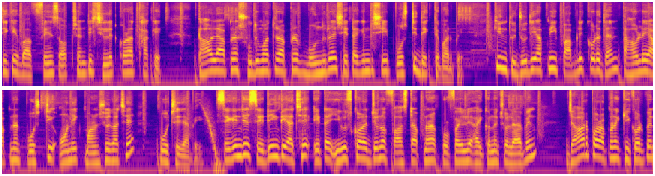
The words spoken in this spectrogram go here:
থেকে বা ফ্রেন্ডস অপশানটি সিলেক্ট করা থাকে, তাহলে আপনার শুধুমাত্র আপনার বন্ধুরাই সেটা কিন্তু সেই পোস্টটি দেখতে পারবে। কিন্তু যদি আপনি পাবলিক করে দেন, তাহলে আপনার পোস্টটি অনেক মানুষের কাছে পৌঁছে যাবে। সেকেন্ড যে সেটিংটি আছে, এটা ইউজ করার জন্য ফার্স্ট আপনারা প্রোফাইলে আইকনে চলে যাবেন। যাওয়ার পর আপনারা কি করবেন?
